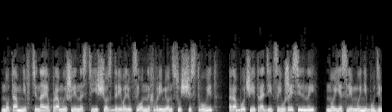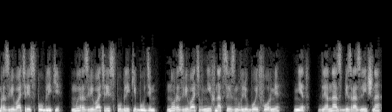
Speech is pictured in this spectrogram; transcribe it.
но там нефтяная промышленность еще с дореволюционных времен существует, рабочие традиции уже сильны. Но если мы не будем развивать республики, мы развивать республики будем, но развивать в них нацизм в любой форме, нет. Для нас безразлично,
